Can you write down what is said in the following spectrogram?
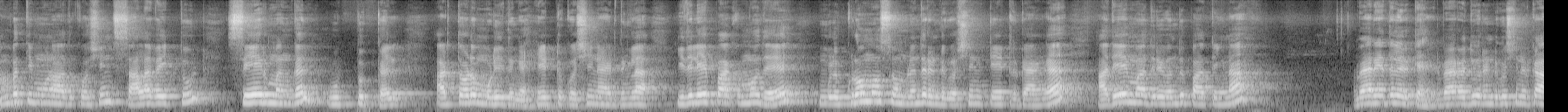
ஐம்பத்தி மூணாவது கொஷின் சலவைத்தூள் சேர்மங்கள் உப்புக்கள். அடுத்தோட முடியுதுங்க. எட்டு கொஷின் ஆகிடுதுங்களா இதிலே பார்க்கும்போது உங்களுக்கு குரோமோசோம்லேருந்து ரெண்டு கொஷின் கேட்டிருக்காங்க. அதே மாதிரி வந்து பார்த்தீங்கன்னா வேறு எதில் இருக்கு? வேறு எதுவும் ரெண்டு கொஷின் இருக்கா?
